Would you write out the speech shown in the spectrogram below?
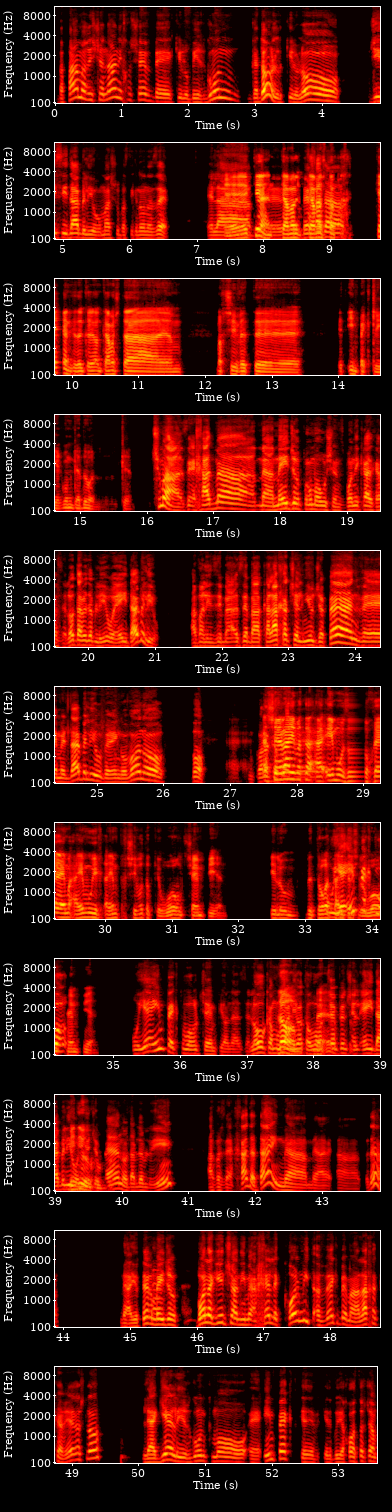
בפעם הראשונה, אני חושב, כאילו בארגון גדול, כאילו לא GCW או משהו בסגנון הזה, אלא... אה, כן, ב- כמה שאתה ה- כן, כמה שאתה אה, מחשיב את אה, את אימפקט לארגון גדול, כן. תשמע, זה אחד מה, מהמייג'ר פרומושנס, בוא נקרא לזה זה לא WWE או AEW, אבל זה, זה בקלחת של New Japan ו-MLW ו-Ring of Honor, בוא, השאלה הכבוד, אם אתה, אה, האם הוא זוכה, האם- האם הוא- האם תחשיב אותו כ-world champion, כאילו בתור ה-title של world champion. הוא יהיה אימפקט world champion, אז זה לא כמובן לא, להיות ה-world ב- champion של AEW או New Japan או WWE, אבל זה אחד עדיין מה, אתה יודע, מהיותר major, בוא נגיד שאני מאחל לכל מתאבק במהלך הקריירה שלו להגיע לארגון כמו אה, אימפקט, כי הוא יכול לעשות שם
